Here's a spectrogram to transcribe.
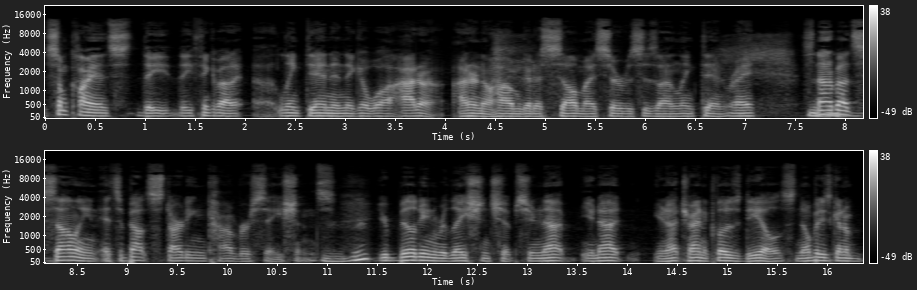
some clients they they think about uh, LinkedIn and they go, well, I don't I don't know how I'm going to sell my services on LinkedIn, right? It's mm-hmm. not about selling. It's about starting conversations. Mm-hmm. You're building relationships. You're not you're not you're not trying to close deals. Nobody's going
